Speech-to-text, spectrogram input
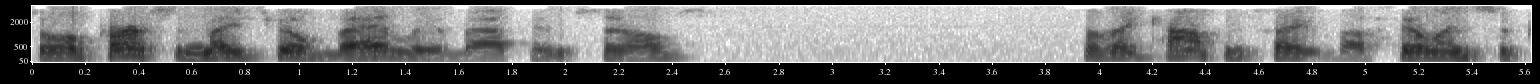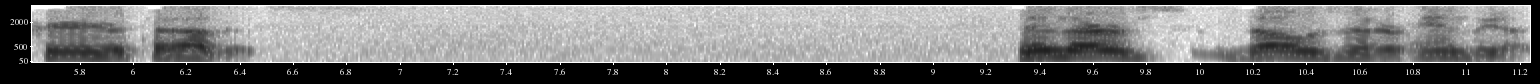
So a person may feel badly about themselves, so they compensate by feeling superior to others. Then there's those that are envious.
